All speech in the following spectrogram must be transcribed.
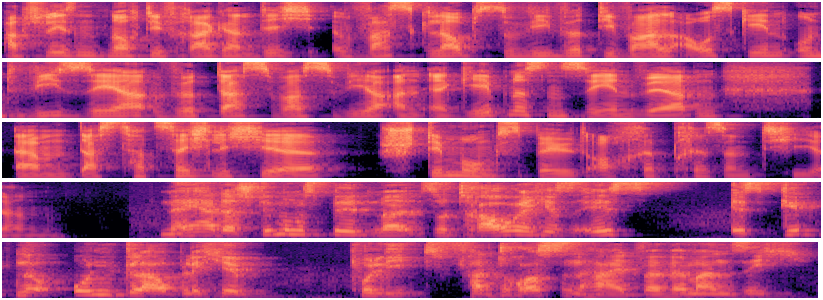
Abschließend noch die Frage an dich. Was glaubst du, wie wird die Wahl ausgehen und wie sehr wird das, was wir an Ergebnissen sehen werden, ähm, das tatsächliche Stimmungsbild auch repräsentieren? Naja, das Stimmungsbild, so traurig es ist, es gibt eine unglaubliche Politverdrossenheit, weil wenn man sich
